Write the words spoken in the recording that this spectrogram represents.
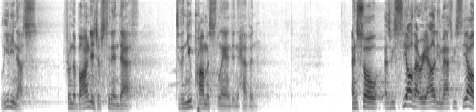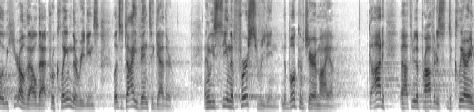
leading us from the bondage of sin and death to the new promised land in heaven. And so, as we see all that reality Mass, we see all, we hear all that, proclaim the readings, let's dive in together. And we see in the first reading, in the book of Jeremiah, God, uh, through the prophet, is declaring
